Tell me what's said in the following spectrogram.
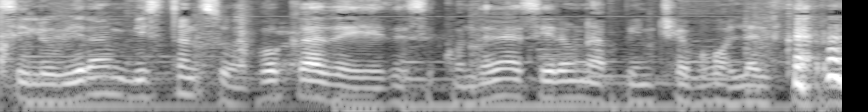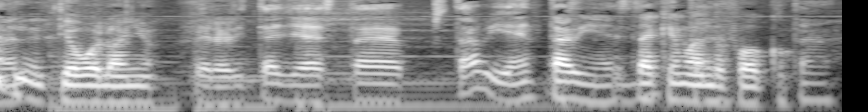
Si lo hubieran visto en su época de, de secundaria, si era una pinche bola el carnal. El tío Boloño. Pero ahorita ya está, está bien, está bien. Está quemando foco. está-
